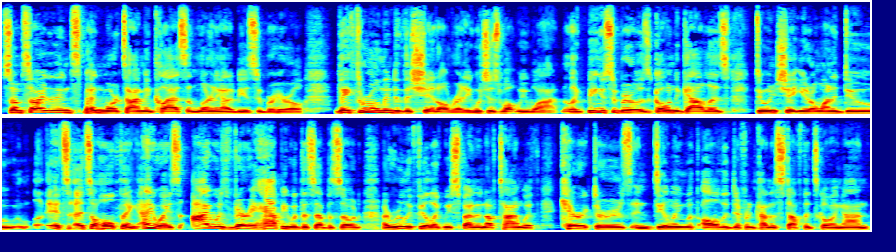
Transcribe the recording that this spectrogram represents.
So I'm sorry they didn't spend more time in class and learning how to be a superhero they threw him into the shit already, which is what we want. Like being a superhero is going to galas, doing shit you don't want to do. It's it's a whole thing. Anyways, I was very happy with this episode. I really feel like we spent enough time with characters and dealing with all the different kind of stuff that's going on.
